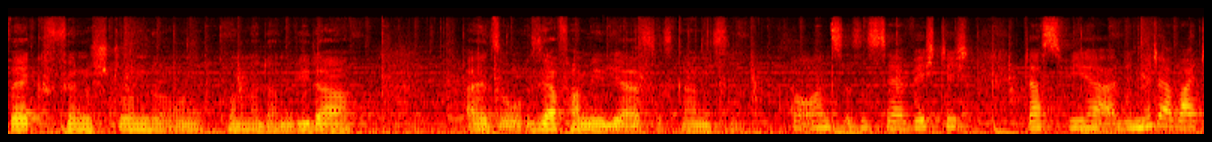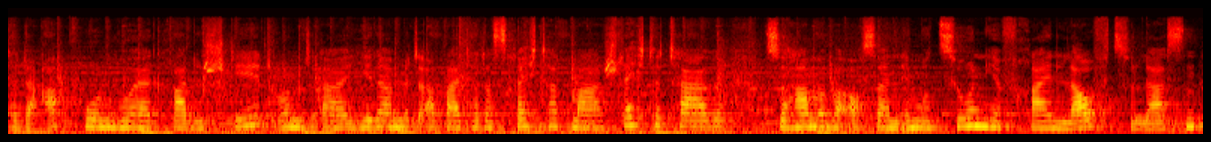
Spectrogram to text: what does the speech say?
weg für eine Stunde und komme dann wieder. Also sehr familiär ist das Ganze. Für uns ist es sehr wichtig, dass wir den Mitarbeiter da abholen, wo er gerade steht und äh, jeder Mitarbeiter das Recht hat, mal schlechte Tage zu haben, aber auch seinen Emotionen hier freien Lauf zu lassen,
